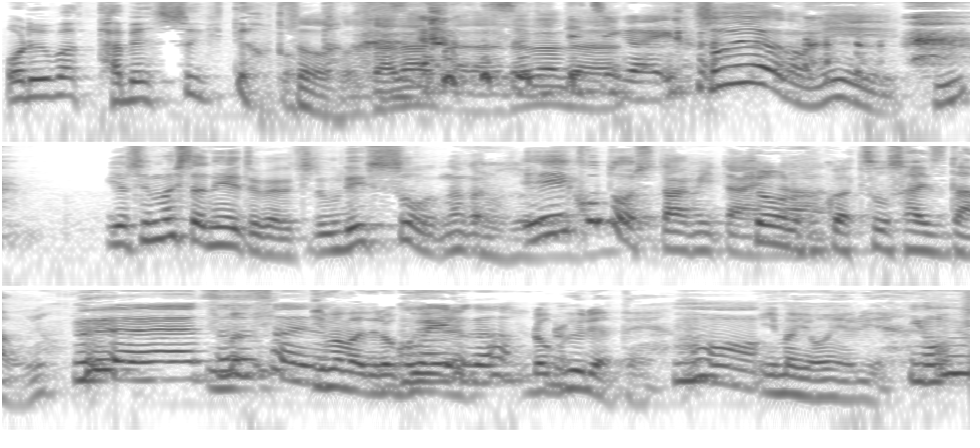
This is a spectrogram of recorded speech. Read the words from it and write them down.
俺は食べ過ぎて太った。そうそうだらだらだらだらそれやのに「痩せましたね」とかでちょっと嬉しそうなんかええことしたみたいな今日の服は2サイズダウンよ。えー、今そうそう今まで 6L や 5L が 6L やったんや。今 4L や。四え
